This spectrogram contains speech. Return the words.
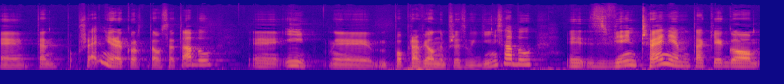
E, ten poprzedni rekord Dowseta był e, i poprawiony przez Wigginsa był zwieńczeniem takiego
